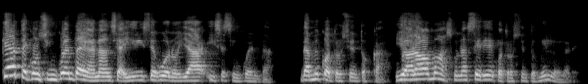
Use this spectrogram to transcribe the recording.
Quédate con 50 de ganancia y dices, bueno, ya hice 50. Dame 400k. Y ahora vamos a hacer una serie de 400 mil dólares.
